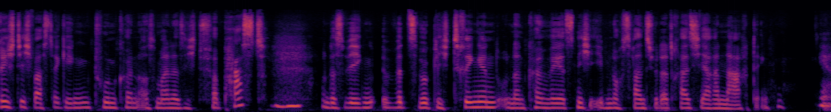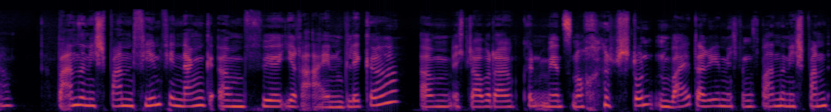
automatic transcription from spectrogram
richtig was dagegen tun können, aus meiner Sicht verpasst. Mhm. Und deswegen wird es wirklich dringend und dann können wir jetzt nicht eben noch 20 oder 30 Jahre nachdenken. Ja, wahnsinnig spannend. Vielen, vielen Dank ähm, für Ihre Einblicke. Ähm, ich glaube, da könnten wir jetzt noch Stunden weiterreden. Ich finde es wahnsinnig spannend.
